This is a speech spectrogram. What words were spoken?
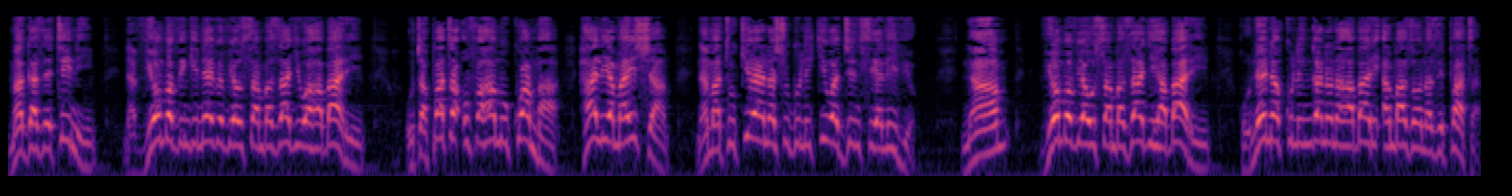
magazetini na vyombo vinginevyo vya usambazaji wa habari utapata ufahamu kwamba hali ya maisha na matukio yanashughulikiwa jinsi yalivyo. Na vyombo vya usambazaji habari hunena kulingana na habari ambazo wanazipata.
